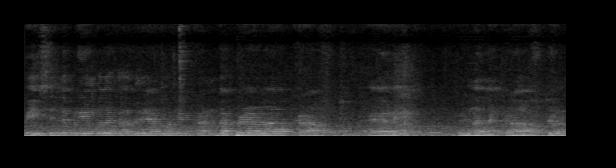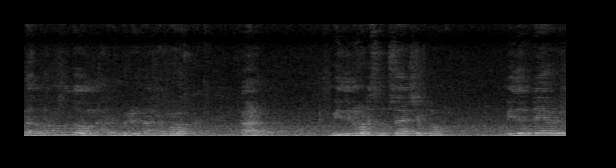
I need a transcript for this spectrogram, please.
ബേസിന്റെ പ്രിയങ്കത കഥയാകുമ്പോൾ ഞാൻ കണ്ടപ്പോഴാണ് ആ ക്രാഫ്റ്റ് അയാളെ ഒരു നല്ല ക്രാഫ്റ്റ് ഉണ്ടെന്ന് നമുക്ക് തോന്നുന്നത്. അതിപ്പോൾ ഒരു നല്ല വർക്ക് കാണുമ്പോൾ മിഥുനോട് സംസാരിച്ചപ്പോൾ മിഥുന്റെ ഒരു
